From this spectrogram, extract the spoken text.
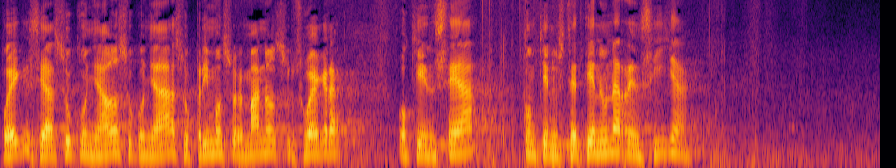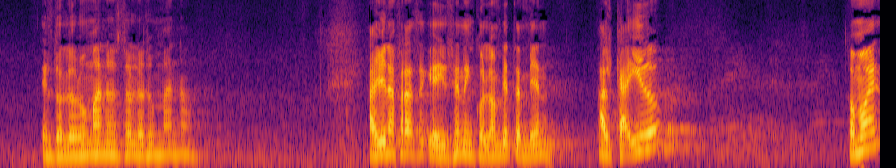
puede que sea su cuñado, su cuñada, su primo, su hermano, su suegra, o quien sea con quien usted tiene una rencilla. El dolor humano es dolor humano. Hay una frase que dicen en Colombia también, al caído, ¿cómo es?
